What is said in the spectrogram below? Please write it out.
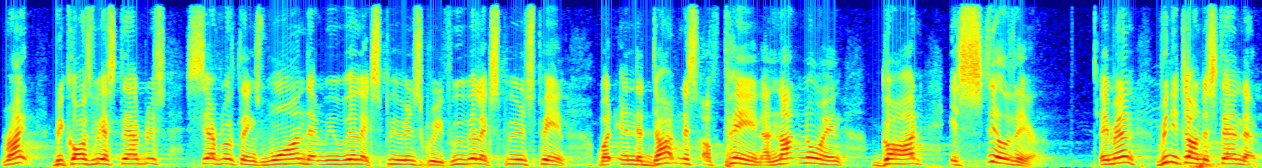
right? Because we established several things. One, that we will experience grief, we will experience pain. But in the darkness of pain and not knowing, God is still there. Amen? We need to understand that.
